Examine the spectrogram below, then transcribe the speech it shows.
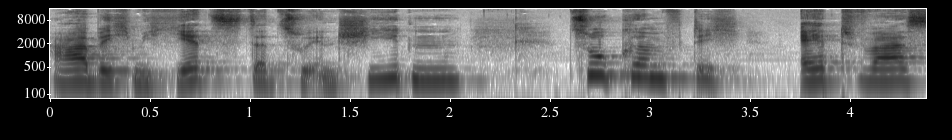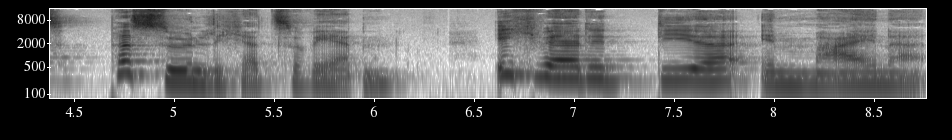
habe ich mich jetzt dazu entschieden, zukünftig etwas persönlicher zu werden. Ich werde dir in meiner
